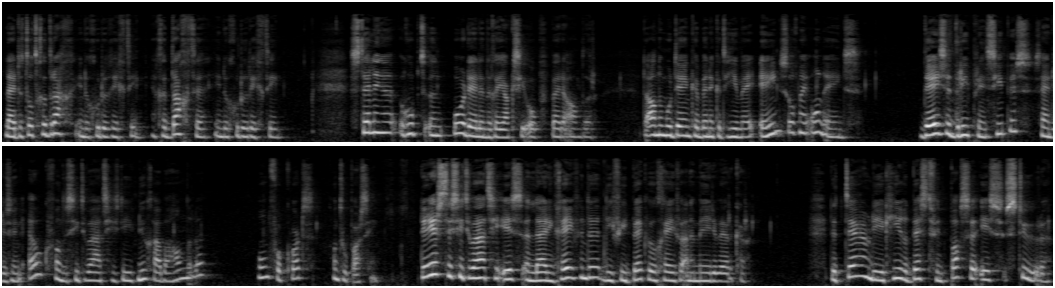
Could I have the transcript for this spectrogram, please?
leiden tot gedrag in de goede richting en gedachten in de goede richting. Stellingen roept een oordelende reactie op bij de ander. De ander moet denken: ben ik het hiermee eens of mee oneens? Deze drie principes zijn dus in elk van de situaties die ik nu ga behandelen onverkort van toepassing. De eerste situatie is een leidinggevende die feedback wil geven aan een medewerker. De term die ik hier het best vind passen is sturen.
